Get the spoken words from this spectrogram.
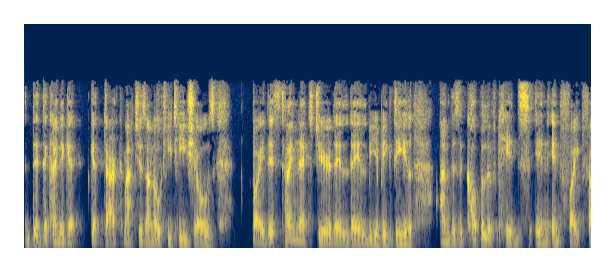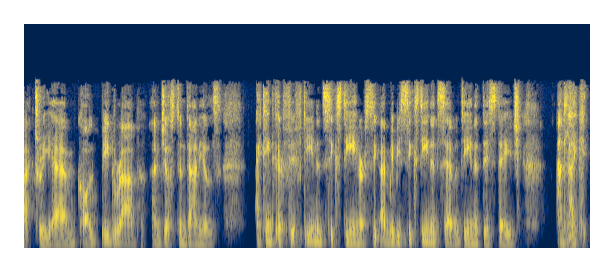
they, they kind of get get dark matches on OTT shows, by this time next year they'll they'll be a big deal. And there's a couple of kids in in Fight Factory um, called Big Rab and Justin Daniels. I think they're 15 and 16 or uh, maybe 16 and 17 at this stage. And like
